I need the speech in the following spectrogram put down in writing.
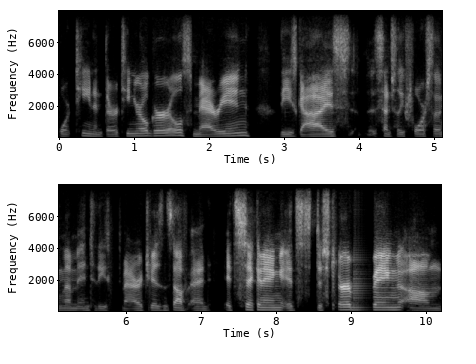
14 and 13 year old girls marrying these guys essentially forcing them into these marriages and stuff and it's sickening it's disturbing um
